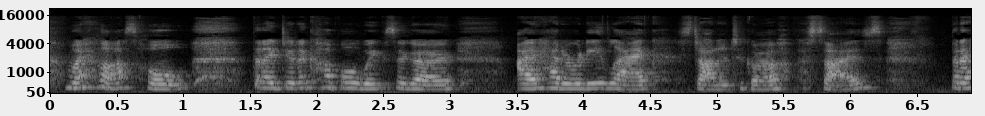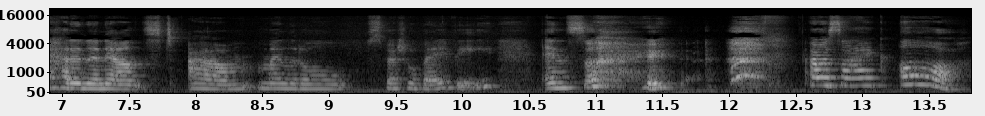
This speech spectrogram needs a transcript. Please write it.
my last haul that I did a couple of weeks ago. I had already like started to go up a size but I hadn't announced um, my little special baby and so I was like oh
